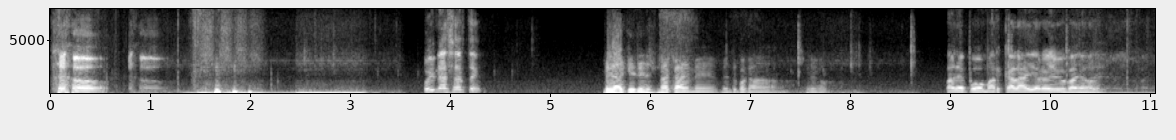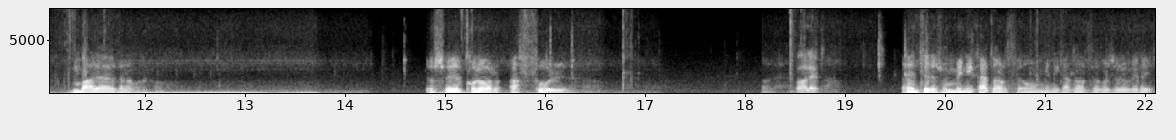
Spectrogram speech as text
Uy, una sartén. Mira, aquí tienes una KM, vente para acá. Vale, pues márcala y ahora yo voy para allá, ¿vale? Vale, ahora la marco. Yo soy el color azul. Vale. También tienes un mini 14, un mini 14 por si lo queréis.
